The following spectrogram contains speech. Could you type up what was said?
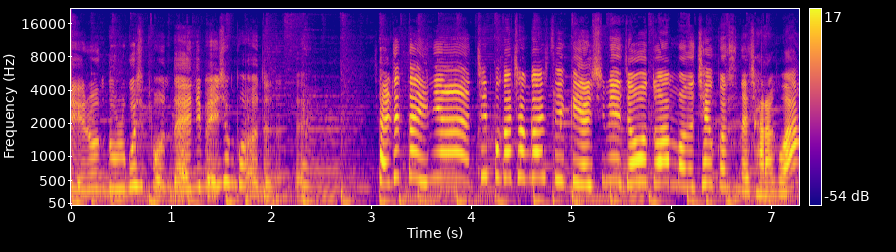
이런 놀고 싶었는데 애니메이션 봐야 되는데. 잘됐다 이니야. 치프가 참가할 수 있게 열심히 해줘. 또 한 번은 체육관 순회 잘하고 와.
